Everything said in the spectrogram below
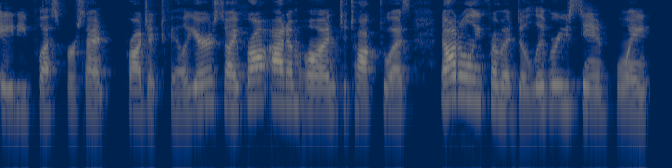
80 plus percent project failure. So I brought Adam on to talk to us not only from a delivery standpoint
